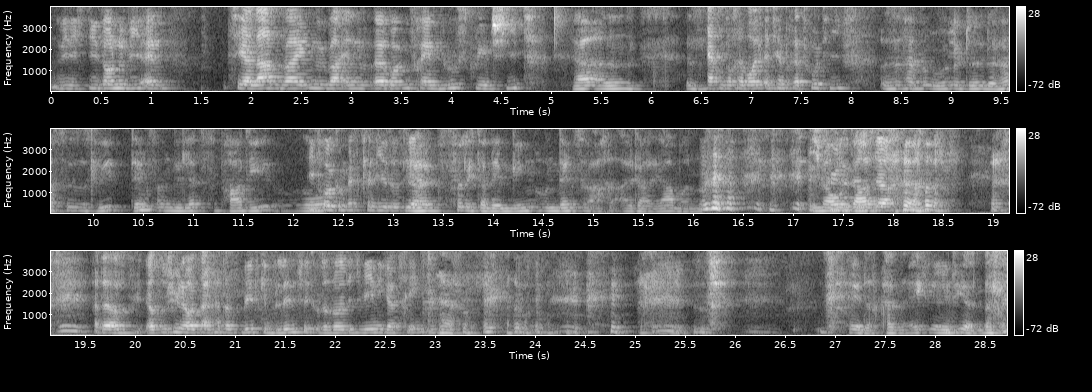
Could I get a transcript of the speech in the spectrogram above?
Wie sich die Sonne wie ein zäher Ladenwagen über einen äh, wolkenfreien Bluescreen schiebt. Ja, also es ist. doch, er wollte ein Temperaturtief. Es ist halt wirklich, du, du hörst dieses Lied, denkst mhm. an die letzte Party. So, die vollkommen eskaliert ist, die ja. halt völlig daneben ging und denkst, ach, Alter, ja, Mann. genau das. Dich, ja. Hat er auch, ja, so schön aussagen, hat das Bild geblinzelt oder sollte ich weniger trinken? Ja. hey, das kann echt irritieren. Das,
